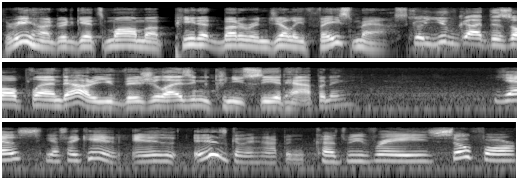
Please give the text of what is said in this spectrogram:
300 gets mom a peanut butter and jelly face mask. So you've got this all planned out. Are you visualizing? Can you see it happening? Yes, yes, I can. And it is going to happen because we've raised so far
